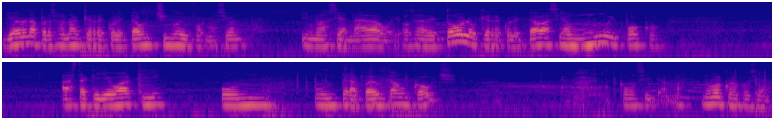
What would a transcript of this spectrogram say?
yo era una persona que recolectaba un chingo de información y no hacía nada, güey. O sea, de todo lo que recolectaba hacía muy poco. Hasta que llegó aquí un, un terapeuta, un coach. ¿Cómo se llama? No me acuerdo cómo se llama.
